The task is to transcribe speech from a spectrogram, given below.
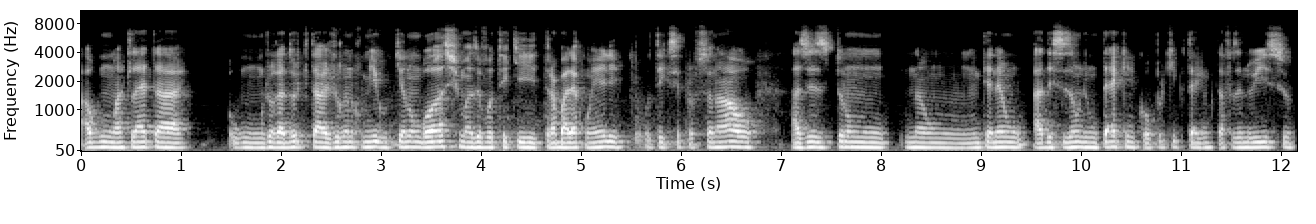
algum atleta, um jogador que está jogando comigo que eu não goste, mas eu vou ter que trabalhar com ele, vou ter que ser profissional. Às vezes tu não, não entendeu a decisão de um técnico, ou por que o técnico está fazendo isso.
